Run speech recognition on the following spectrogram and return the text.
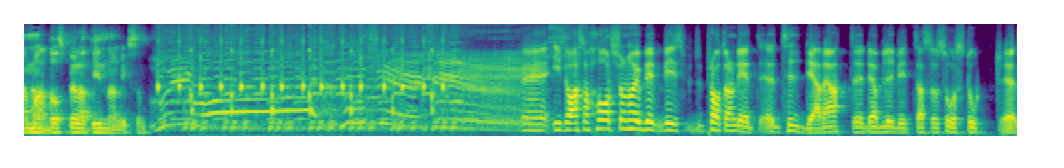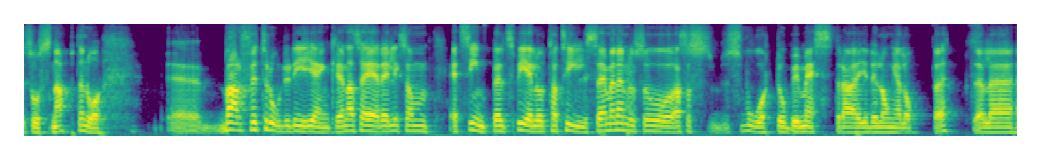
När man ja. inte har spelat innan liksom. Eh, idag, alltså Hartson har ju blivit, vi pratade om det eh, tidigare, att eh, det har blivit alltså, så stort så snabbt ändå. Eh, varför tror du det egentligen? Alltså är det liksom ett simpelt spel att ta till sig men ändå så alltså, svårt att bemästra i det långa loppet? Eller?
